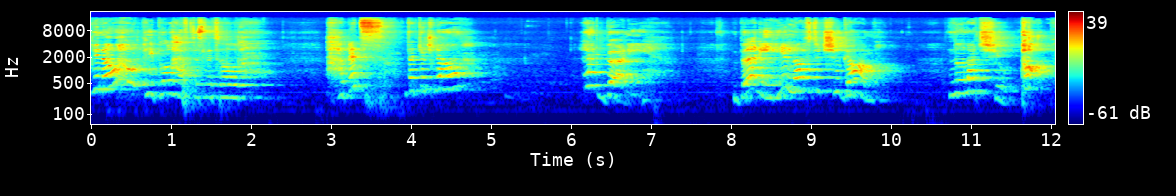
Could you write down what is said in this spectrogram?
You know people have these little habits that get you down? Like Bernie. Bernie, he loves to chew gum. No, not chew, pop.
